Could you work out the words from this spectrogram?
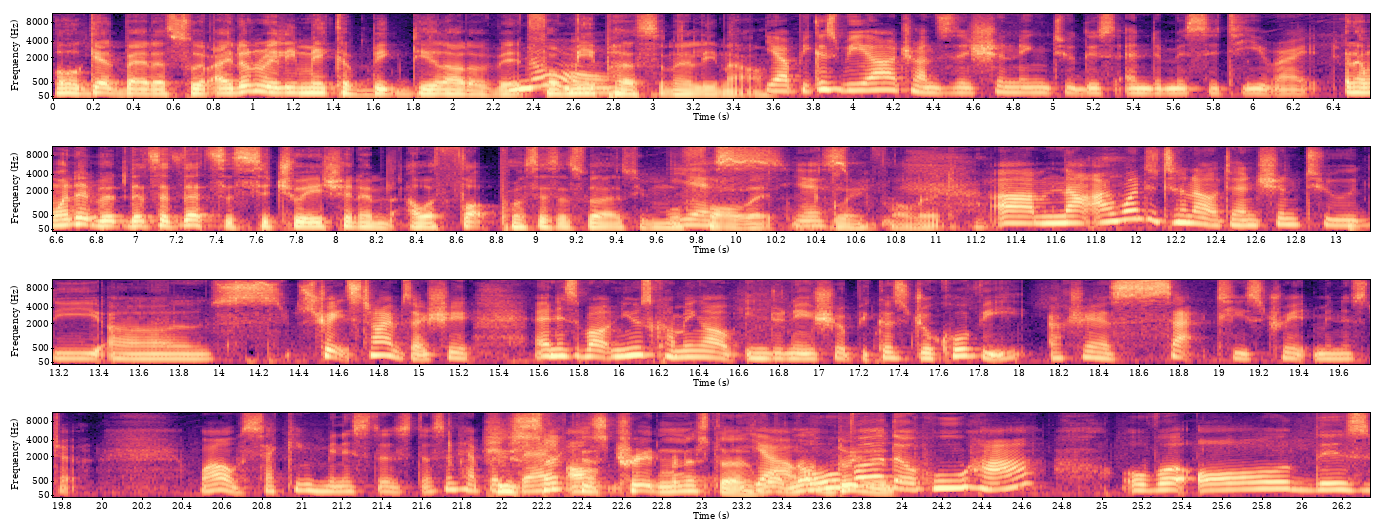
Oh, get better soon. I don't really make a big deal out of it for me personally now. Yeah, because we are transitioning to this endemicity, right? And I wonder if that's, that's the situation and our thought process as well as we move Yes, forward, yes. going forward. Um, now, I want to turn our attention to the uh, Straits Times, actually, and it's about news coming out of Indonesia because Jokowi actually has sacked his trade minister. Wow, sacking ministers doesn't happen He that sacked his trade minister. Yeah, not over the hoo ha, over all this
